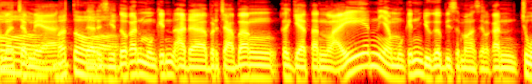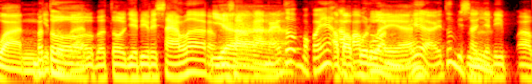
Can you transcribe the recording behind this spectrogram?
Betul, macam ya. betul. Dari situ kan mungkin ada bercabang kegiatan lain yang mungkin juga bisa menghasilkan cuan gitu Betul, kan. betul. Jadi reseller Iya. misalkan. Nah, itu pokoknya Apa pun apa pun. lah ya. Iya, itu bisa Hmm. jadi uh,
